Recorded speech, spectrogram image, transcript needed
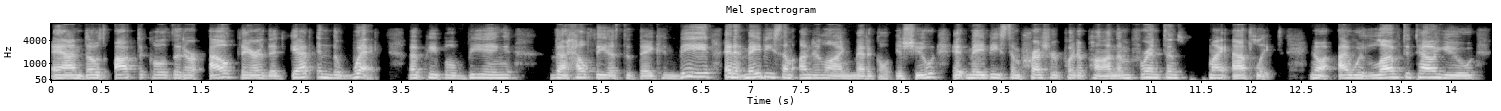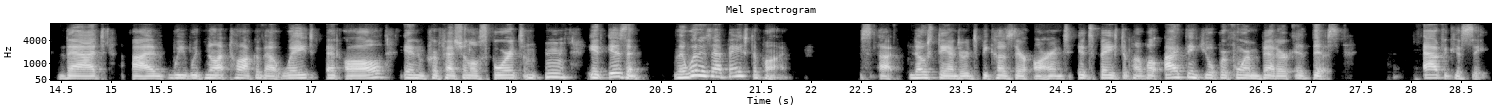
and those obstacles that are out there that get in the way of people being the healthiest that they can be. And it may be some underlying medical issue. It may be some pressure put upon them. For instance, my athletes. You know, I would love to tell you that we would not talk about weight at all in professional sports. Mm-mm, it isn't. Then what is that based upon? Uh, no standards because there aren't. It's based upon, well, I think you'll perform better at this advocacy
